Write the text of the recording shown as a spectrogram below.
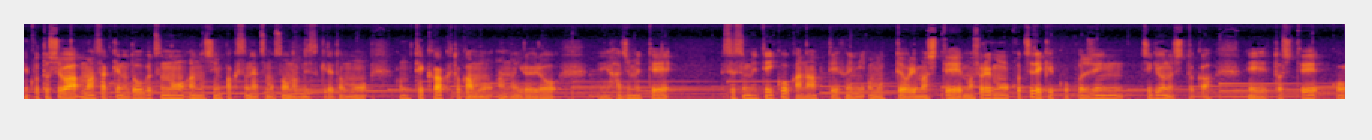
で今年は、まあ、さっきの動物のあの心拍数のやつもそうなんですけれどもこのテック学とかもあのいろいろ、始めて進めていこうかなっていうふうに思っておりまして、まあ、それもこっちで結構個人事業主とか、えー、としてこ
